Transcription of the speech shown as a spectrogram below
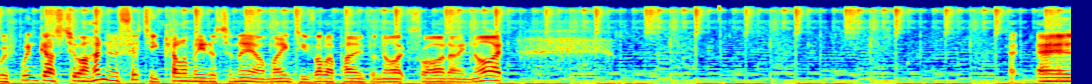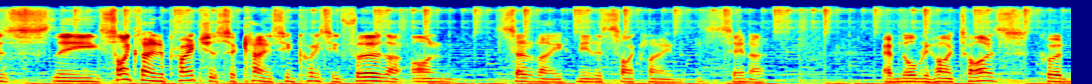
with wind gusts to 150 kilometres an hour may develop overnight Friday night. As the cyclone approaches the coast, increasing further on Saturday near the cyclone centre. Abnormally high tides could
